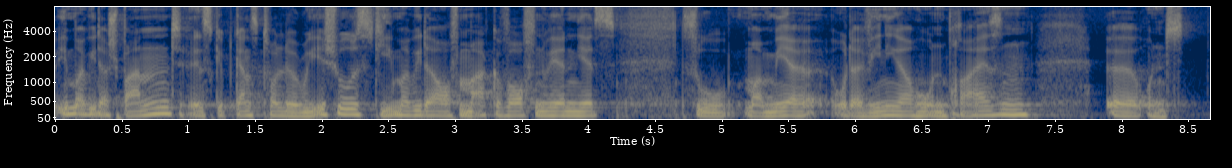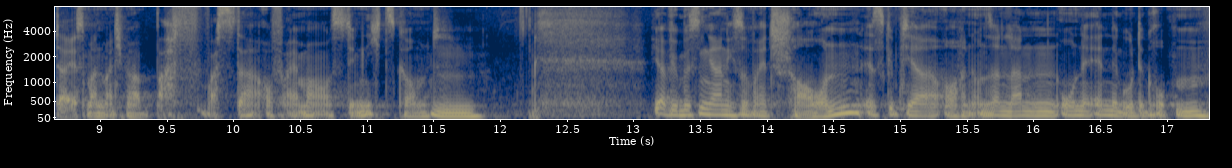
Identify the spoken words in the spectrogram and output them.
immer wieder spannend. Es gibt ganz tolle Reissues, die immer wieder auf den Markt geworfen werden, jetzt zu mal mehr oder weniger hohen Preisen. Äh, und da ist man manchmal baff, was da auf einmal aus dem Nichts kommt. Mhm. Ja, wir müssen gar nicht so weit schauen. Es gibt ja auch in unseren Landen ohne Ende gute Gruppen,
